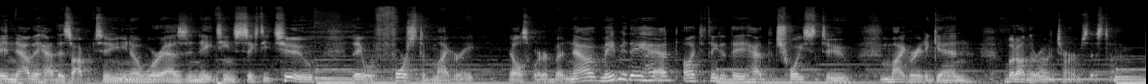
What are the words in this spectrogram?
And now they had this opportunity, you know, whereas in 1862, they were forced to migrate elsewhere. But now maybe they had, I like to think that they had the choice to migrate again, but on their own terms this time.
